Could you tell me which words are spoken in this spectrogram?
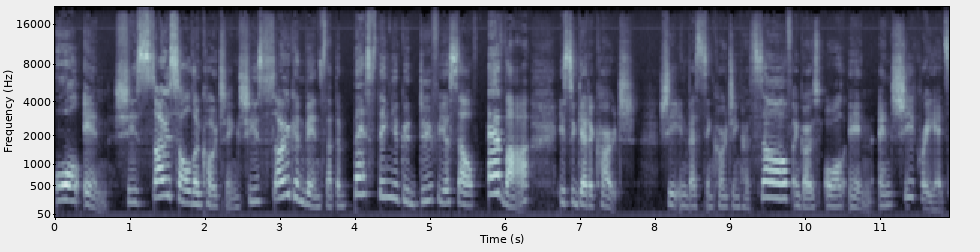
all in. She's so sold on coaching. She's so convinced that the best thing you could do for yourself ever is to get a coach. She invests in coaching herself and goes all in, and she creates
